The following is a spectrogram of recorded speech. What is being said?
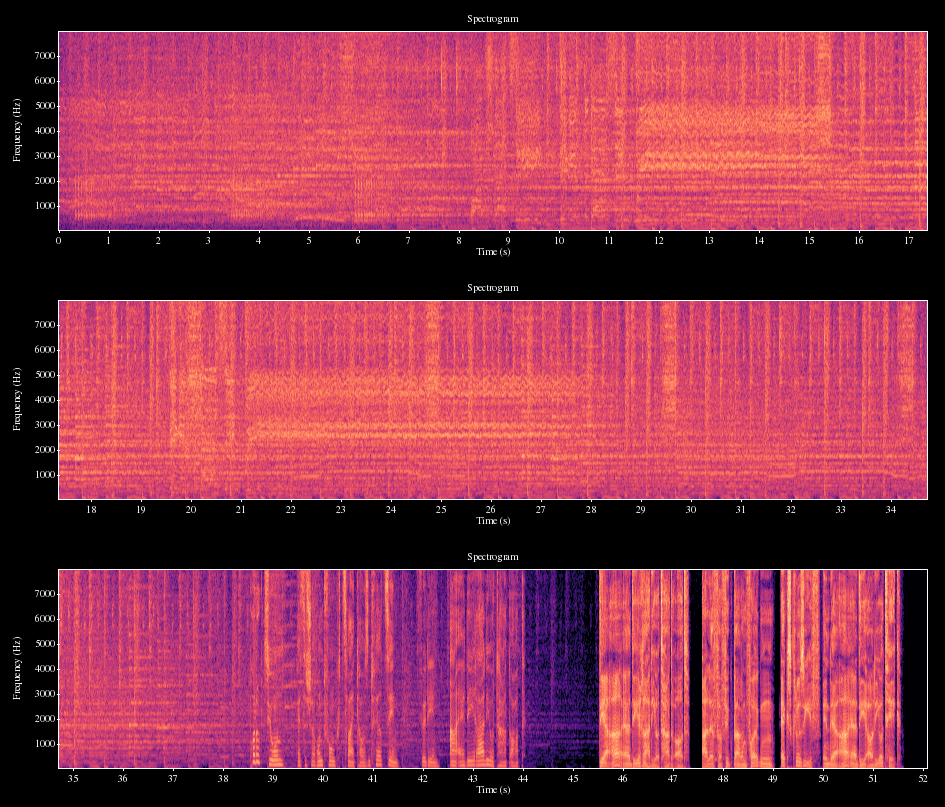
Produktion Hessischer Rundfunk 2014 für den ARD Radiotatort. Der ARD Radiotatort. Alle verfügbaren Folgen exklusiv in der ARD Audiothek.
